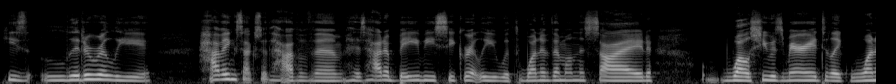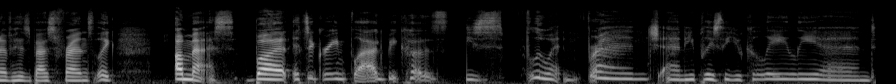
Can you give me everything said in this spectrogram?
he's literally having sex with half of them, has had a baby secretly with one of them on the side while she was married to like one of his best friends. Like a mess. But it's a green flag because he's fluent in French and he plays the ukulele and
